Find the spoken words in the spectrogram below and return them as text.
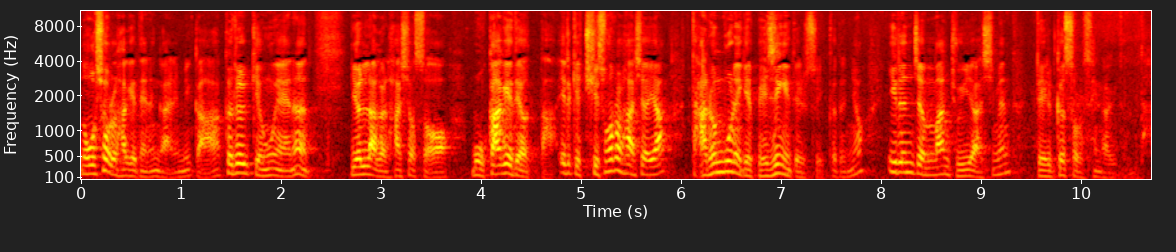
노쇼를 하게 되는 거 아닙니까? 그럴 경우에는 연락을 하셔서 못 가게 되었다. 이렇게 취소를 하셔야 다른 분에게 배정이 될 수 있거든요. 이런 점만 주의하시면 될 것으로 생각이 듭니다.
